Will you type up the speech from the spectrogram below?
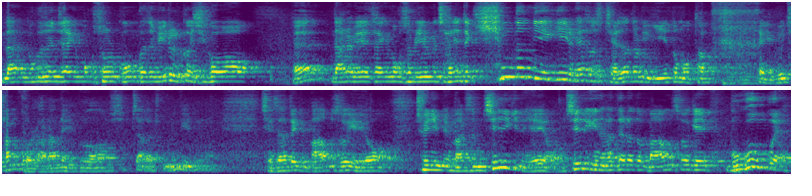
난 누구든지 자기 목숨을 것을 잃을 것이고 예? 나를 위해 자기 목숨을 잃으면 자기한테 힘든 얘기를 해서 제자들이 이해도 못하고 아, 이거 참 곤란하네 이거 십자가 죽는 길이네 제자들이 마음속에요 주님의 말씀 진리긴 해요 진리긴 하더라도 마음속에 무거운 거야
